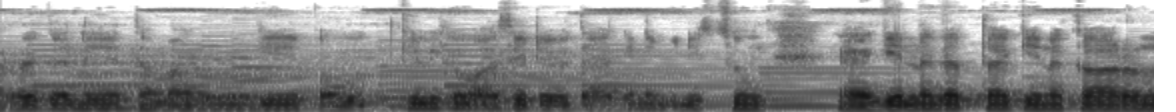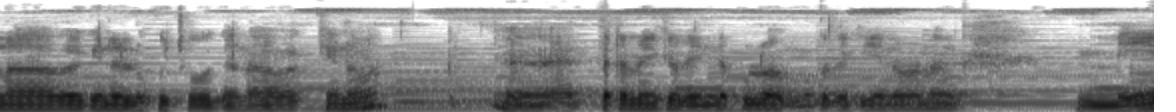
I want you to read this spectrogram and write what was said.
අරගලය තමන්ගේ පෞද්ගලික වාසයට යොදාගෙන මිනිස්සුන් ගෙන්න්න ගත්තා කියන කාරණාව ගෙන ලොකු චෝදනාවක් යනවා ඇත්තට මේක වෙන්න පුළුවන්. මොකද කියනවනම් මේ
